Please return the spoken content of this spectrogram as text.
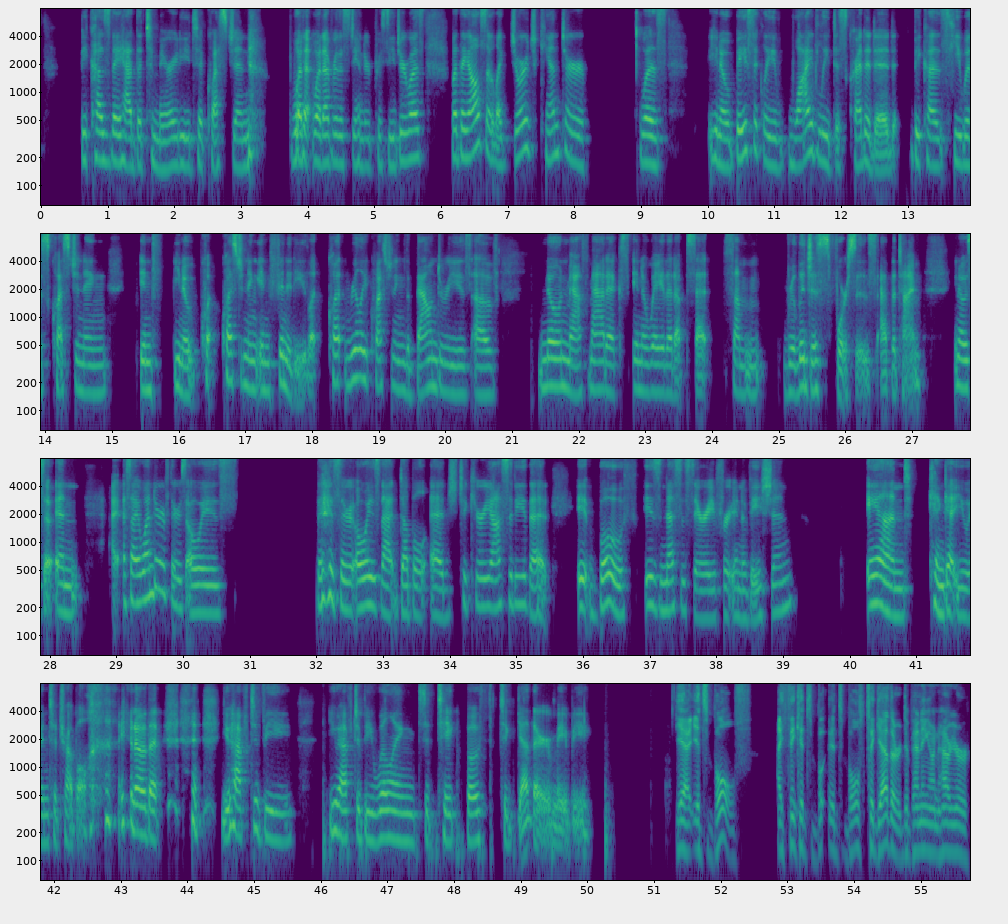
because they had the temerity to question what, whatever the standard procedure was. But they also, like George Cantor, was you know basically widely discredited because he was questioning in you know qu- questioning infinity like qu- really questioning the boundaries of known mathematics in a way that upset some religious forces at the time you know so and I, so I wonder if there's always is there always that double edge to curiosity that it both is necessary for innovation and can get you into trouble. You know that you have to be you have to be willing to take both together maybe. Yeah it's both. I think it's it's both together depending on how you're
